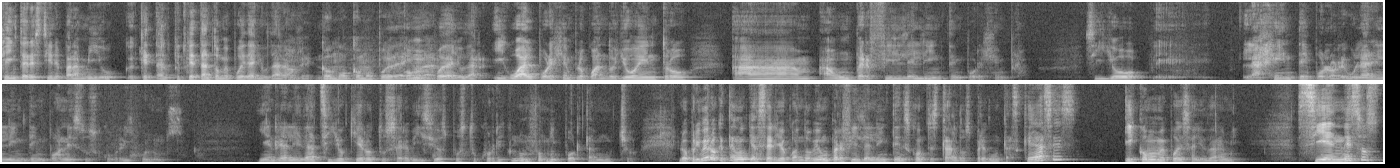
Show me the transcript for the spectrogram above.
interés tiene para mí? ¿O qué, tanto me puede ayudar? A ¿Cómo, ¿Cómo, puede ayudar? ¿Cómo me puede ayudar? Igual, por ejemplo, cuando yo entro a, un perfil de LinkedIn, por ejemplo. Si yo... Eh, la gente por lo regular en LinkedIn pone sus currículums. Y en realidad, si yo quiero tus servicios, pues tu currículum no me importa mucho. Lo primero que tengo que hacer yo cuando veo un perfil de LinkedIn es contestar dos preguntas. ¿Qué haces? ¿Y cómo me puedes ayudar a mí? Si en esos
